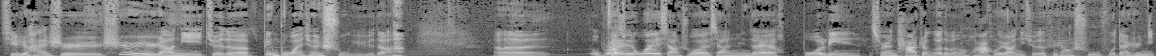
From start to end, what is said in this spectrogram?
其实还是是让你觉得并不完全属于的，呃，我不知道，所以我也想说，像您在柏林，虽然它整个的文化会让你觉得非常舒服，但是你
